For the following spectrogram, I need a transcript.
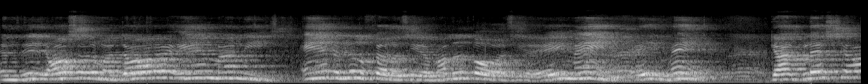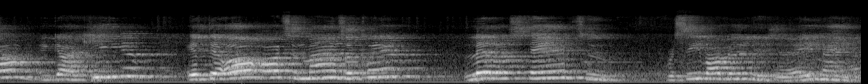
and then also to my daughter and my niece, and the little fellas here, my little boys here. Amen. Amen. God bless y'all, and God keep you. If their all hearts and minds are clear, let us stand to receive our benediction. Amen.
